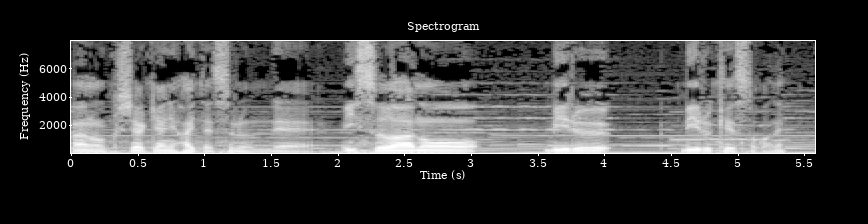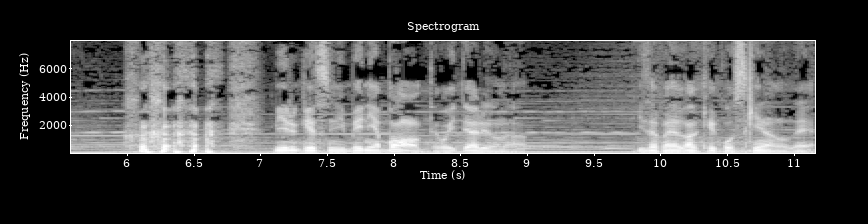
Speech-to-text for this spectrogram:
あの、串焼き屋に入ったりするんで、椅子はあの、ビール、ビールケースとかね。ビールケースにベニヤボーンって置いてあるような居酒屋が結構好きなので、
